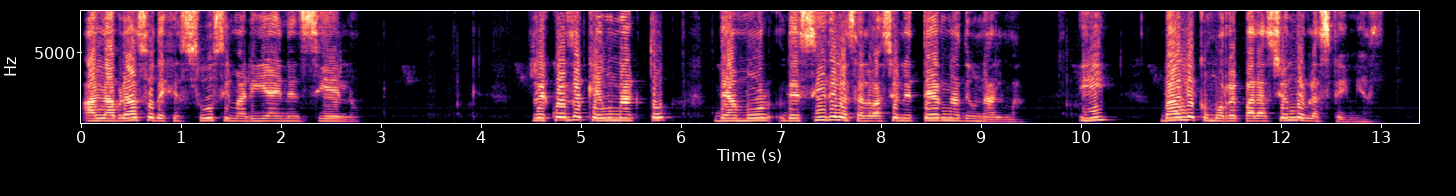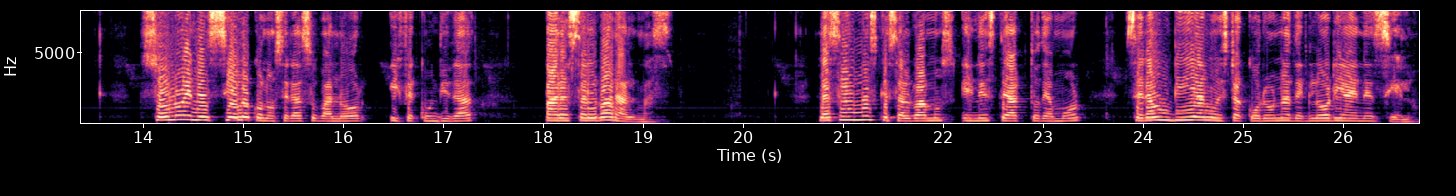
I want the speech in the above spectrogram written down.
al abrazo de Jesús y María en el cielo. Recuerda que un acto de amor decide la salvación eterna de un alma y vale como reparación de blasfemias. Solo en el cielo conocerá su valor y fecundidad para salvar almas. Las almas que salvamos en este acto de amor será un día nuestra corona de gloria en el cielo.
